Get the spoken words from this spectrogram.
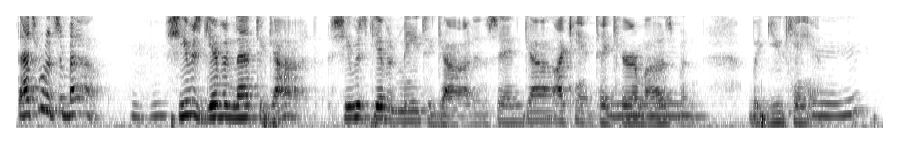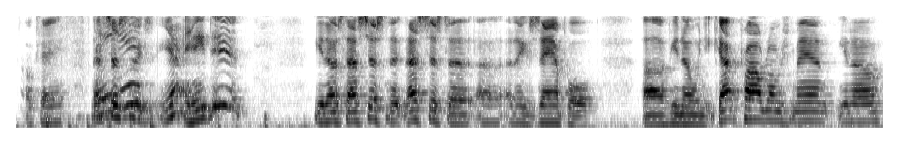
That's what it's about. Mm-hmm. She was giving that to God. She was giving me to God and saying, God, I can't take care of my husband, mm. But you can. Mm-hmm. Okay, that's just an ex- yeah, and he did. You know, so that's just an, that's just a, a an example of you know when you got problems, man. You know,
